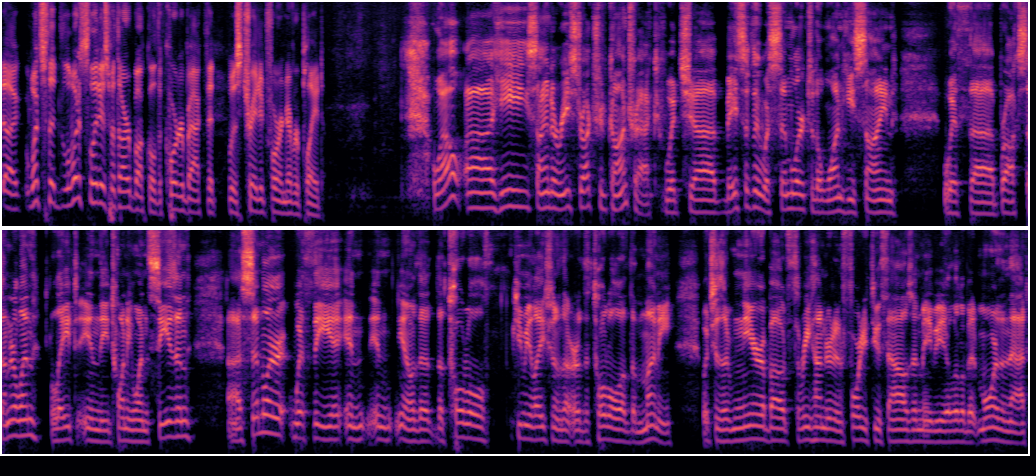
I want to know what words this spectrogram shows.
uh, what's the what's the latest with Arbuckle, the quarterback that was traded for and never played? Well, uh, he signed a restructured contract, which uh, basically was similar to the one he signed with uh, Brock Sunderland late in the 21 season. Uh, similar with the in in you know the the total accumulation of the or the total of the money, which is near about three hundred and forty-two thousand, maybe a little bit more than that.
